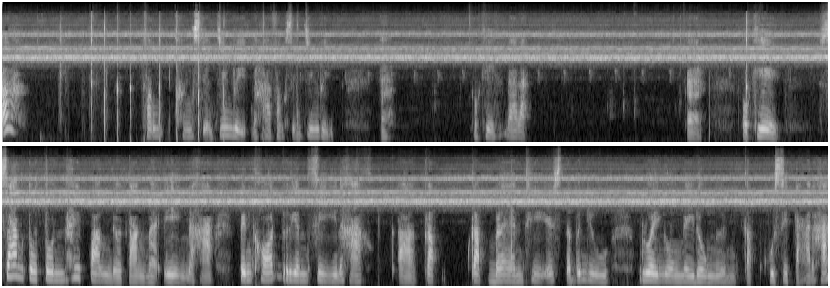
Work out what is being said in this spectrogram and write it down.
อะฟังฟังเสียงจิ้งหรีดนะคะ ฟังเสียงจิ้งหรีดอะโอเคได้ละอะโอเค สร้างตัวตนให้ปังเดี๋ยวตังมาเองนะคะ เป็นคอร์สเรียนฟรีนะคะอ่ากับ กับแบรนด์ TSW รวยงงในโดงเงินกับครูสิตานะคะ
